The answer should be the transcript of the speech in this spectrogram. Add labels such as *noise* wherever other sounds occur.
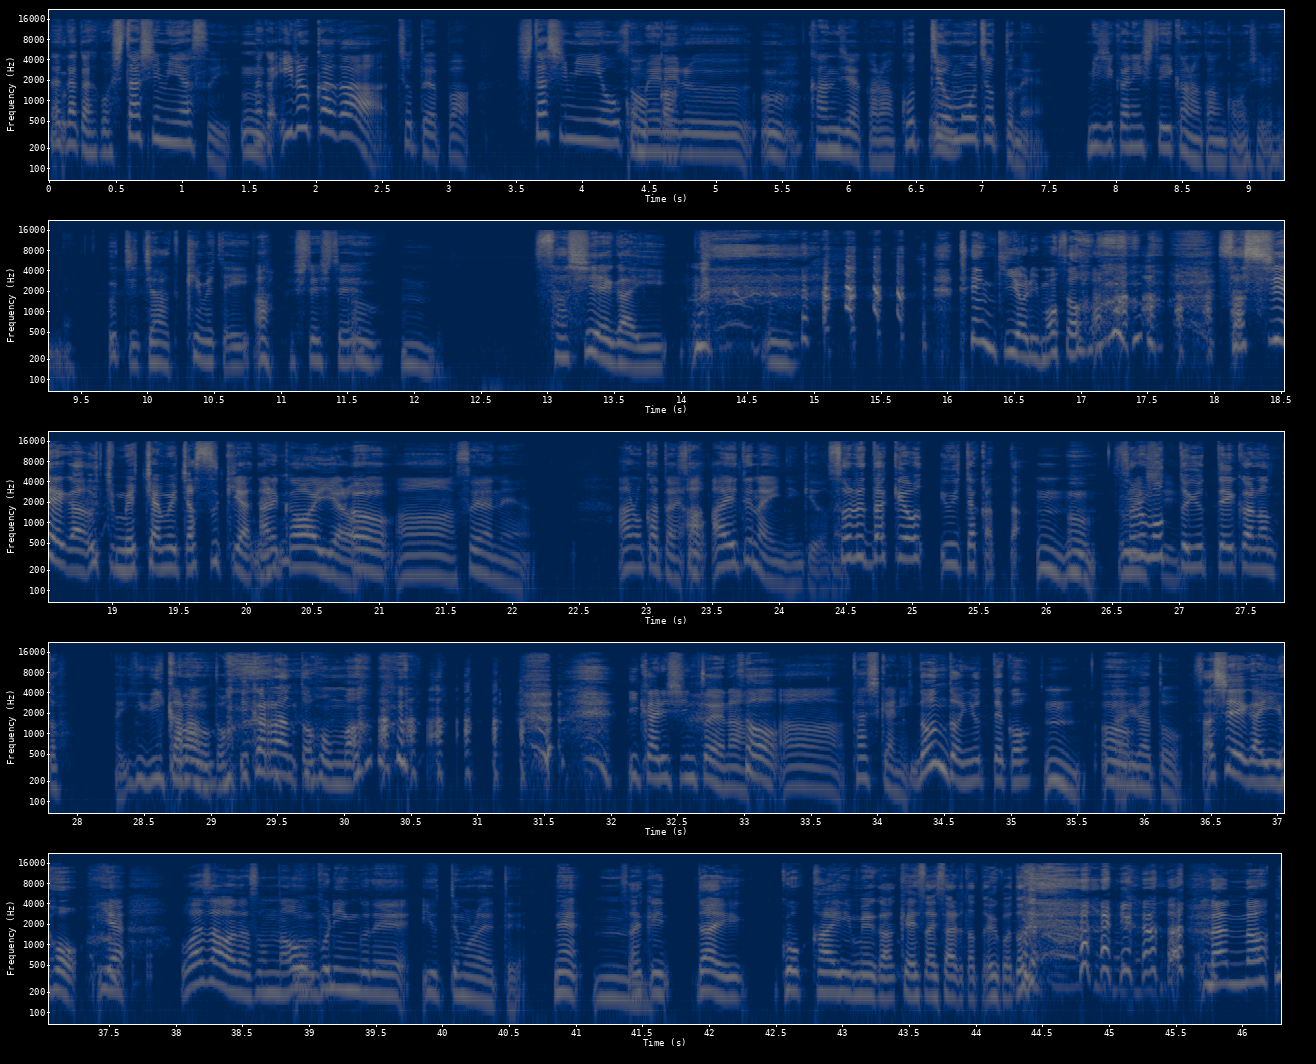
だなんかこう親しみやすい、うん。なんかイルカがちょっとやっぱ親しみを込めれるうん、感じやからこっちをもうちょっとね、身近にしていかなあかんかもしれへんね。うちじゃあ決めていい？あしてして。うん。うん。挿絵がいい、うん、*laughs* 天気よりも。そう。*laughs* 挿絵がうちめちゃめちゃ好きやねん。あれ可愛いやろ、うん。ああそうやねんあの方にそう。あ会えてないねんけどね。それだけを言いたかった、うんうん、うん、それもっと嬉言っていかなんと。しいいかなんと、うん。いからんとほんま。*laughs* 怒り心頭やな。そう。あー確かに。どんどん言ってこう。ん、うん。ありがと挿絵がいい方。ういやわざわざそんなオープニングで言ってもらえて、ね、うん。最近第5回目が掲載されたということで。*laughs* 何の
